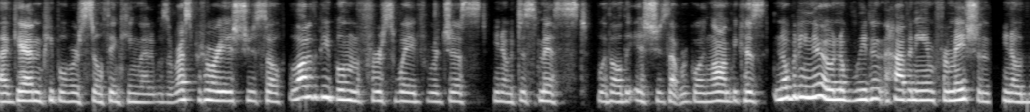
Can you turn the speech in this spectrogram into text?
Again, people were still thinking that it was a respiratory issue. So a lot of the people in the first wave were just, you know, dismissed with all the issues that were going on because nobody knew. No, we didn't have any information. You know,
